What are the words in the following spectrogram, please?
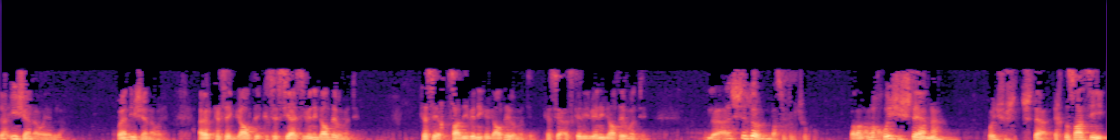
ده إيش أنا ويا بلا؟ وين إيش أنا ويا؟ أگر كسي قالتي كسي سياسي بيني قالتي بمتي. كسي اقتصادي بيني كقالتي بمتي. كسي عسكري بيني قالتي بمتي. لا الشيء زور بسيط تشوفه بلان أنا خويش اشتاعنا خويش اشتاع اختصاصي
